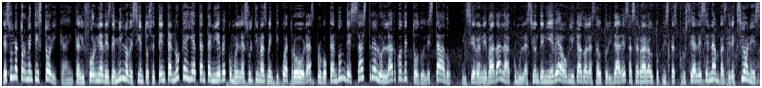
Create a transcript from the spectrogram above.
Es una tormenta histórica. En California desde 1970 no caía tanta nieve como en las últimas 24 horas, provocando un desastre a lo largo de todo el estado. En Sierra Nevada, la acumulación de nieve ha obligado a las autoridades a cerrar autopistas cruciales en ambas direcciones.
